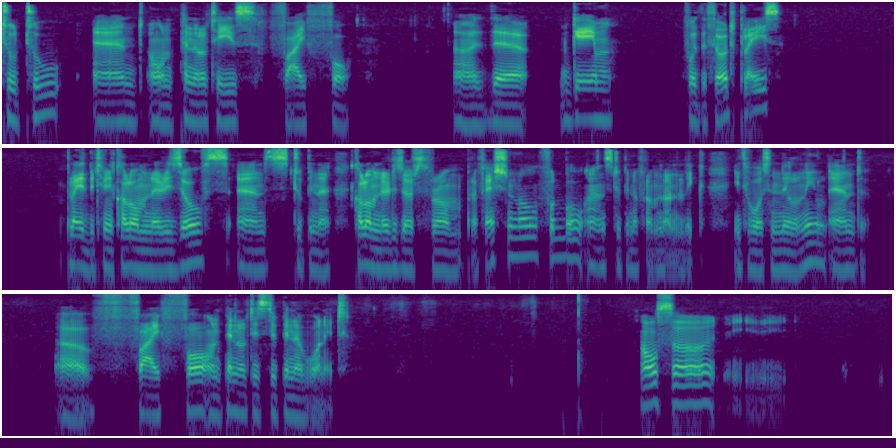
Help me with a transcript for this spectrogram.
2 2, and on penalties 5 4. Uh, the game for the third place played between Kolomna Reserves and Stupina. Kolomna Reserves from professional football and Stupina from non-league. It was nil-nil and uh, 5-4 on penalties. Stupina won it. Also,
